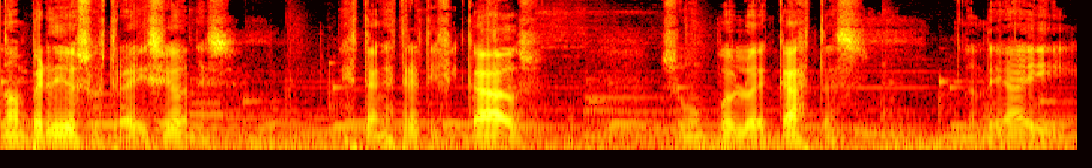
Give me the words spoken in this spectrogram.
No han perdido sus tradiciones, están estratificados, son un pueblo de castas, donde hay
